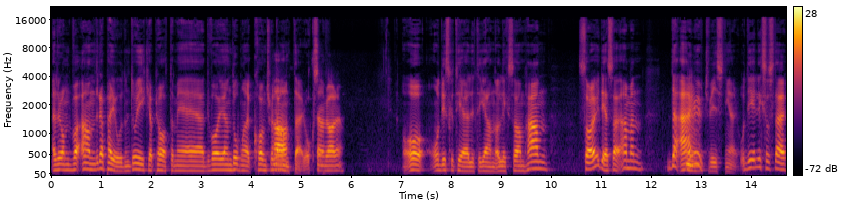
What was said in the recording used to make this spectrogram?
eller om det var andra perioden, då gick jag och pratade med, det var ju en domarkontrollant ja, där också. Bra det. Och, och diskuterade lite grann och liksom han sa ju det så här, ja men det är mm. utvisningar och det är liksom så där.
